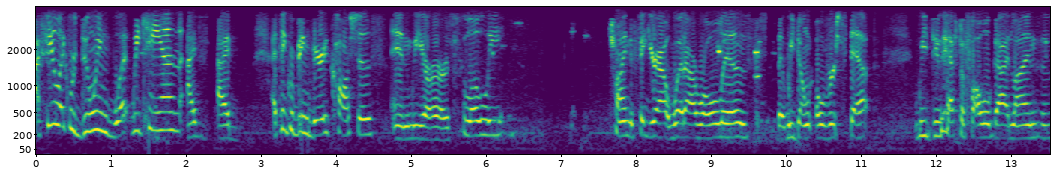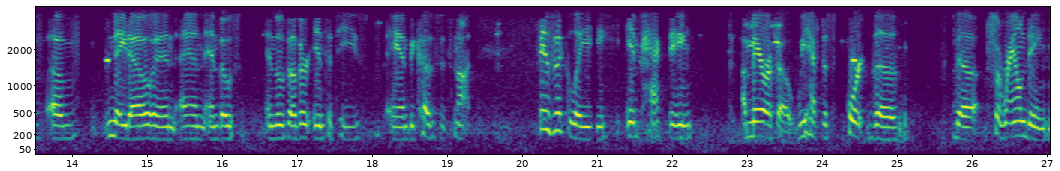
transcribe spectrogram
I feel like we're doing what we can. I've, I, I think we're being very cautious, and we are slowly trying to figure out what our role is, that we don't overstep. We do have to follow guidelines of, of NATO and, and, and those and those other entities, and because it's not physically impacting America, we have to support the the surrounding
